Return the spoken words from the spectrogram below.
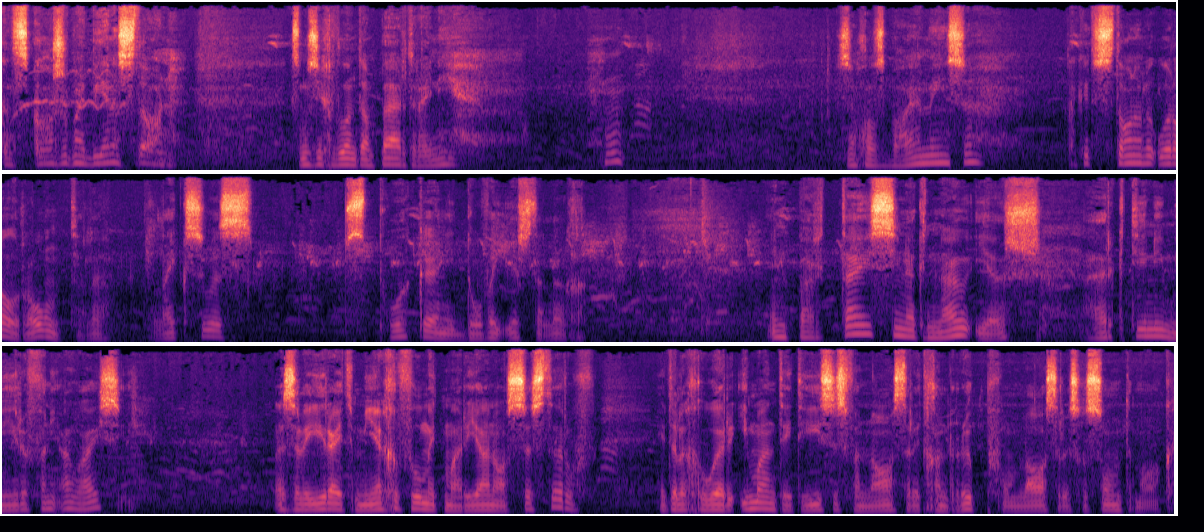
Kan skaars op my bene staan. Ek is nie gewoond aan perdry nie. Hm. Is nogals baie mense. Ek het staan hulle oral rond. Hulle lyk soos spooke in die dowwe eerste lig. En party sien ek nou eers herk teen die mure van die ou huisie. Is hulle hier uit meegevoel met Maria en haar suster of het hulle gehoor iemand het Jesus van Nasaret gaan roep om Lazarus gesond te maak?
